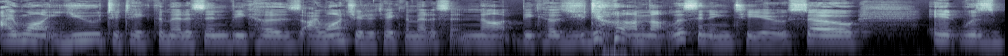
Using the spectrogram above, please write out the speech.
I want you to take the medicine because i want you to take the medicine not because you do i'm not listening to you. So it was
